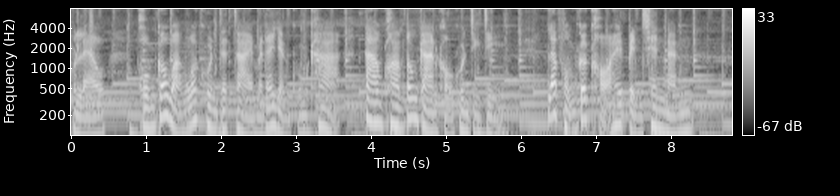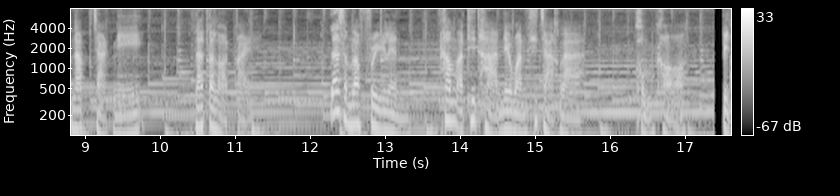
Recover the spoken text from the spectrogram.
คุณแล้ว ผมก็หวังว่าคุณจะจ่ายมาได้อย่างคุ้มค่า ตามความต้องการของคุณจริงๆ และผมก็ขอให้เป็นเช่นนั้น นับจากนี้ และตลอดไป และสำหรับฟรีเลนคำอธิษฐานในวันที่จากลา ผมขอปิด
